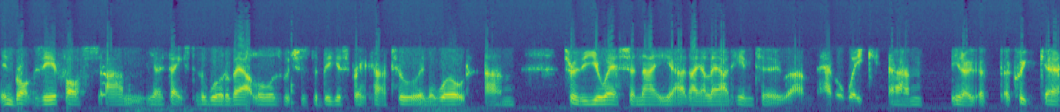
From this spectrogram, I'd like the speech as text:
in Brock Zearfoss, um, you know, thanks to the World of Outlaws, which is the biggest sprint car tour in the world. Um, through the US, and they uh, they allowed him to um, have a week, um, you know, a, a quick uh,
